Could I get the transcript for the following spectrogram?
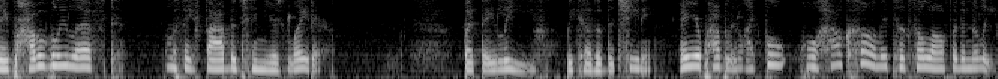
they probably left, I'm going to say five to 10 years later, but they leave because of the cheating. And you're probably like, well, well, how come it took so long for them to leave?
